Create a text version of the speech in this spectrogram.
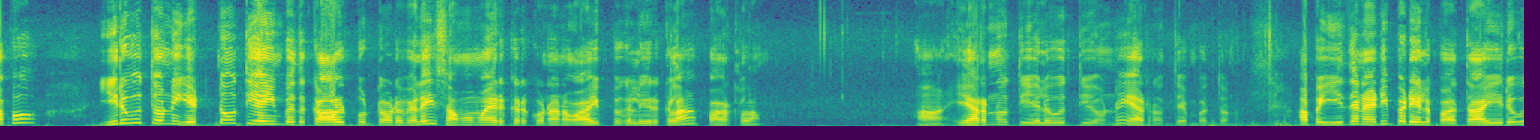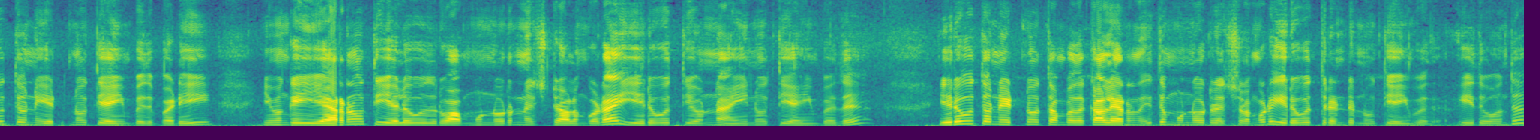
அப்போது இருபத்தொன்று எட்நூற்றி ஐம்பது கால் புட்டோட விலை சமமாக இருக்கிறதுக்குண்டான வாய்ப்புகள் இருக்கலாம். பார்க்கலாம். ஆ இரநூத்தி எழுபத்தி ஒன்று இரநூத்தி எண்பத்தொன்று அப்போ இதன் அடிப்படையில் பார்த்தா இருபத்தொன்று எட்நூற்றி ஐம்பது படி இவங்க இரநூத்தி எழுபது ரூபா முந்நூறுன்னு வச்சுட்டாலும் கூட இருபத்தி ஒன்று ஐநூற்றி ஐம்பது. இருபத்தொன்று எட்நூற்றம்பது கால் இரநூ இது முந்நூறு வச்சாலும் கூட இருபத்தி ரெண்டு நூற்றி ஐம்பது. இது வந்து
